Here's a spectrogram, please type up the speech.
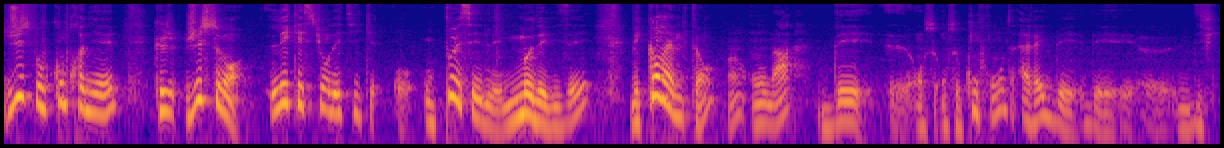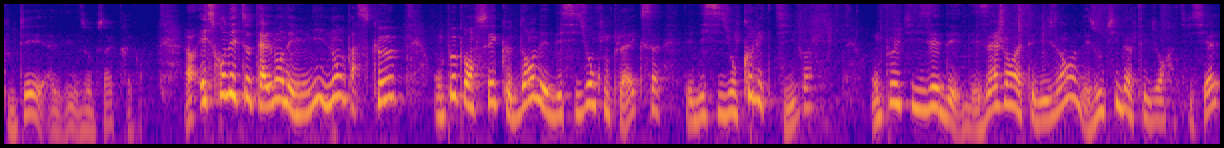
juste pour que vous compreniez que justement les questions d'éthique, on peut essayer de les modéliser, mais qu'en même temps, on a euh, on se, confronte avec des, euh, difficultés, des obstacles très grands. Alors, est-ce qu'on est totalement démuni Non, parce que on peut penser que dans des décisions complexes, des décisions collectives, on peut utiliser des, agents intelligents, des outils d'intelligence artificielle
